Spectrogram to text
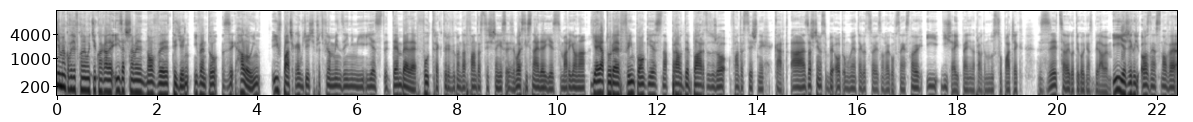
Siemanko, w kolejnym odcinku ale i zaczynamy nowy tydzień eventu z Halloween. I w paczkach, jak widzieliście przed chwilą, między innymi jest Dembele, Futre, który wygląda fantastycznie, jest Wesley Snyder, jest Mariona, Yaya Toure, Frimpong, jest naprawdę bardzo dużo fantastycznych kart. A zaczniemy sobie od omówienia tego, co jest nowego w cenach nowych i dzisiaj będzie naprawdę mnóstwo paczek z całego tygodnia zbierałem. I jeżeli chodzi o zamiast nowe,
